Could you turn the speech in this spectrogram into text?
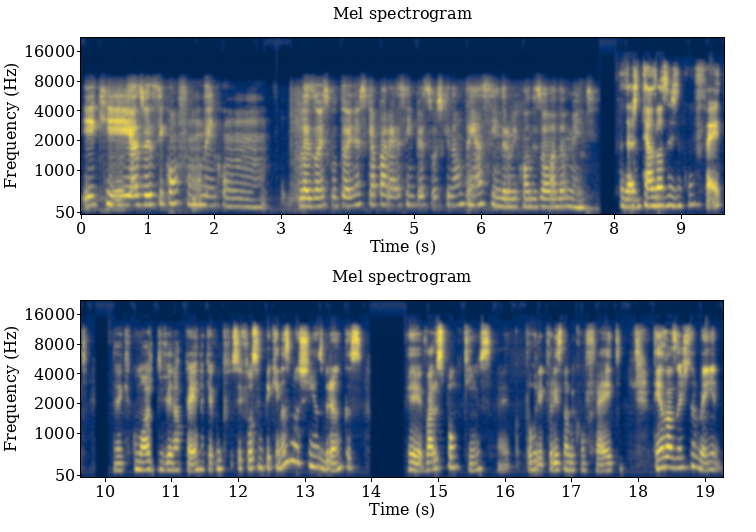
e que às vezes se confundem com lesões cutâneas que aparecem em pessoas que não têm a síndrome quando isoladamente. A gente tem as lesões de confete, né, que como a gente vê na perna, que é como se fossem pequenas manchinhas brancas é, vários pontinhos, né, por, por isso nome confete. Tem as lesões também,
